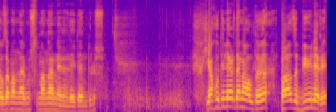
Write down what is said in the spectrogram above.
o zamanlar Müslümanların elindeydi Endülüs. Yahudilerden aldığı bazı büyüleri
